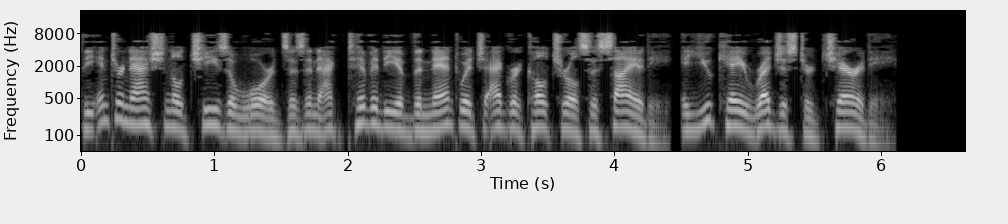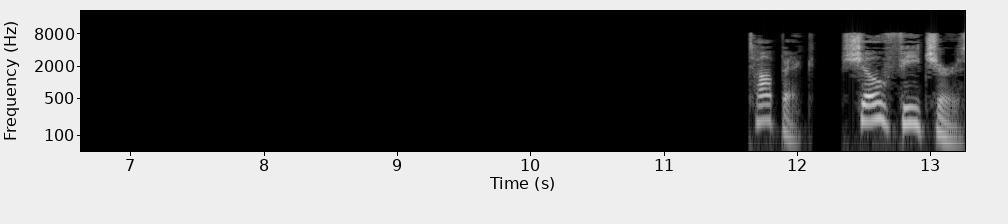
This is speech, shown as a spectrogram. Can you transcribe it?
The International Cheese Awards is an activity of the Nantwich Agricultural Society, a UK registered charity. Show features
